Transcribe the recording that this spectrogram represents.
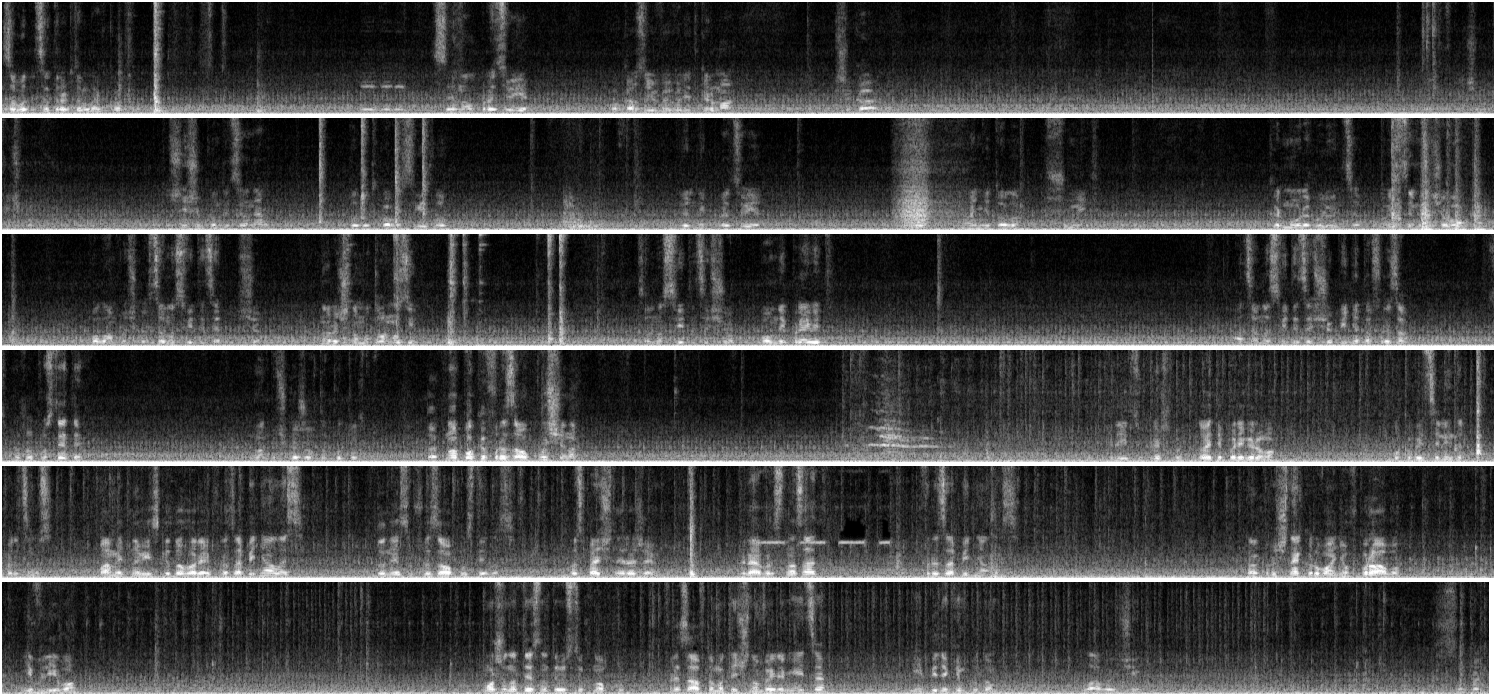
Заводиться трактор легко. Сигнал працює. Показую виворіт керма. Шикарно. Точніше кондиціонер, додаткове світло. Двірник працює. Магнітола шумить. Кермо регулюється ось цим речовом. По лампочках це у нас світиться що на ручному тормозі. Це в нас світиться, що повний привід. А це в нас світиться, що піднята фреза. Це можу опустити. Лампочка жовта потухне. Так, ну а поки фреза опущена. Відкрию цю кришку. Давайте перевіримо боковий циліндр перед цим ось. Пам'ять догори фреза піднялась, донизу фреза опустилась. Безпечний режим. Реверс назад, фреза піднялась. Так, ручне керування вправо і вліво. Можу натиснути ось цю кнопку. Фреза автоматично вирівнюється. І під яким кутом плаваючий. Супер.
